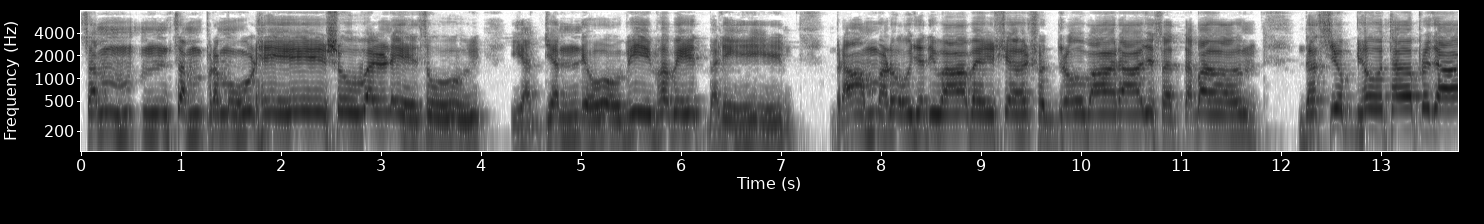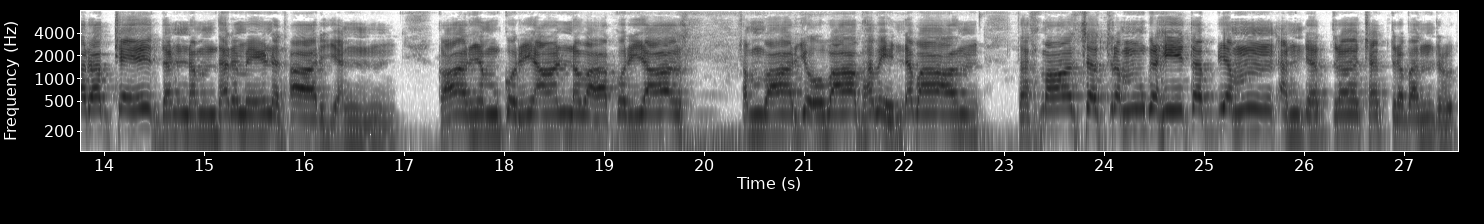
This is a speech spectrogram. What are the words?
संप्रमूढ़ेशु वर्णेशु यद्यो भी भवेत बलि। ब्राह्मणो यदि वैश्य शूद्रो वा राजसतम दस्युभ्योथ प्रजा रक्षे दंडम धर्मेण धार्यन। कार्यम कुरियान्न वा कुरिया संवार्यो वा भवे नवा तस्मा शस्त्र गृहीतव्यम अन्यत्र छत्र बंधुत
